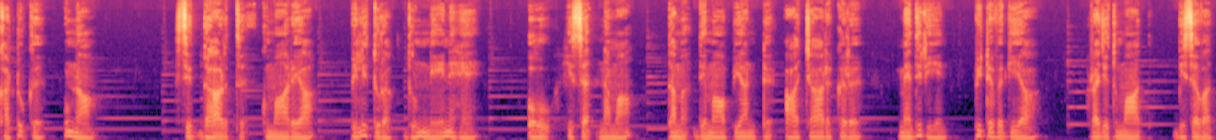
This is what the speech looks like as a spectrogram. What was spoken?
කටුක වුණා. සිද්ධාර්ථ කුමාරයා පිළිතුරක් දුන්නේ නැහැ. ඔහු හිස නමා තම දෙමාපියන්ට ආචාර කර මැදිරියෙන් පිටව ගියා. රජතුමාත් බිසවත්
